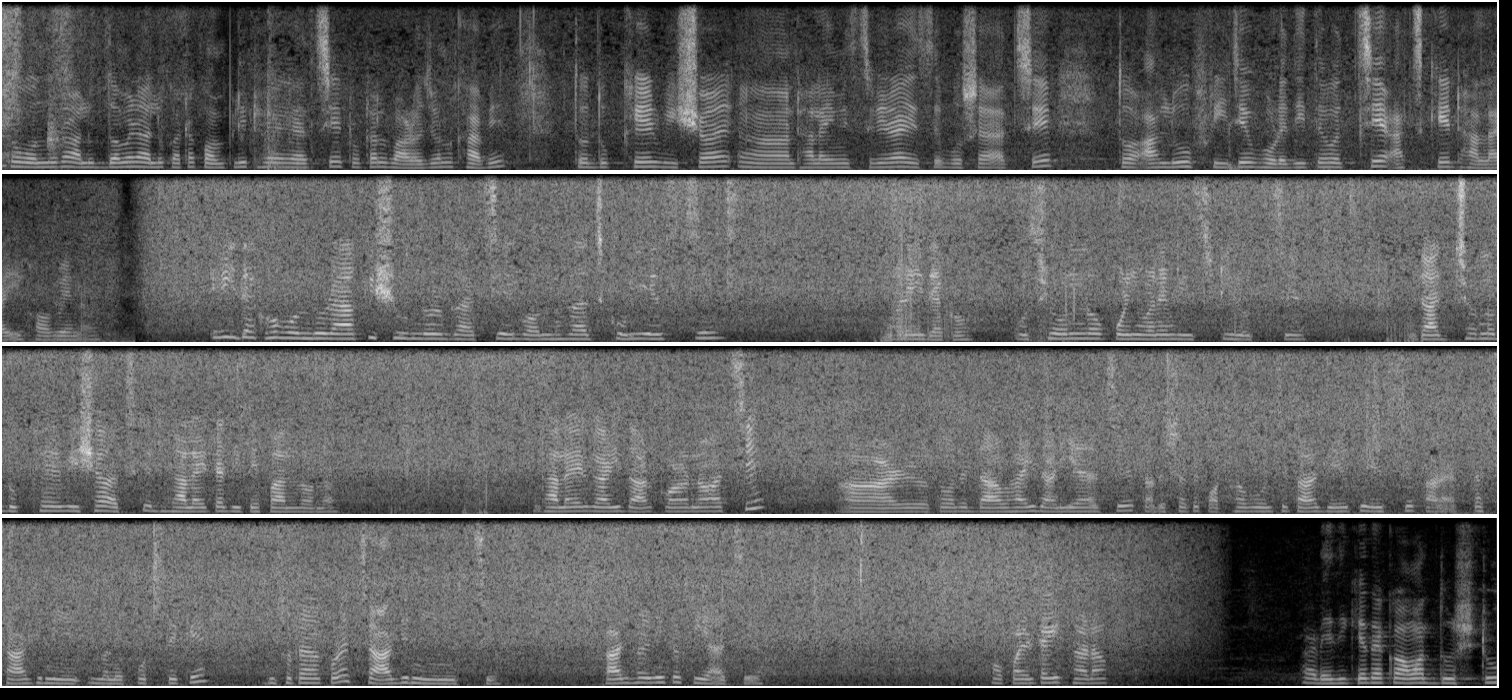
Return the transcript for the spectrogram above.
তো বন্ধুরা, আলুর দমের আলু কাটা কমপ্লিট হয়ে গেছে টোটাল বারো জন খাবে। তো দুঃখের বিষয় ঢালাই মিস্ত্রিরা এসে বসে আছে। তো আলু ফ্রিজে ভরে দিতে হচ্ছে, আজকে ঢালাই হবে না। এই দেখো বন্ধুরা, কি সুন্দর গাছে গাছ করিয়ে এসছে। আর এই দেখো, প্রচণ্ড পরিমাণে বৃষ্টি হচ্ছে। যার জন্য দুঃখের বিষয়, আজকে ঢালাইটা দিতে পারল না। ঢালাইয়ের গাড়ি দাঁড় করানো আছে, আর তোমাদের দা ভাই দাঁড়িয়ে আছে, তাদের সাথে কথা বলছে। তারা যেহেতু এসছে, তারা একটা চার্জ নিয়ে মানে প্রত্যেকে দুশো টাকা করে চার্জ নিয়ে নিচ্ছে। কাজ হয়নি তো কী আছে? কপালটাই খারাপ। আর এদিকে দেখো আমার দুষ্টু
